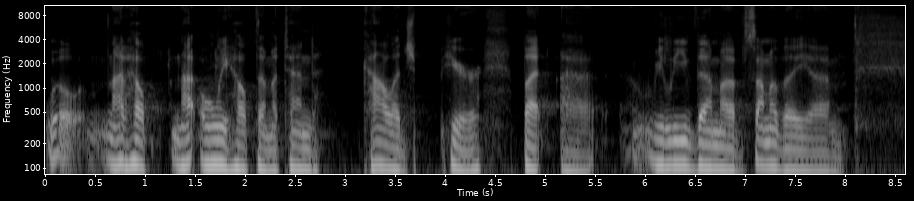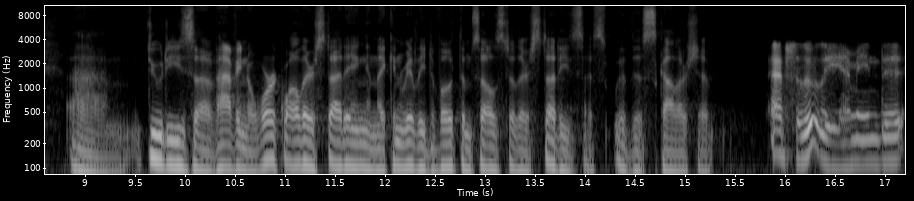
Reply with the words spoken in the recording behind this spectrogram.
will not help, not only help them attend college here, but uh, relieve them of some of the um, um, duties of having to work while they're studying, and they can really devote themselves to their studies with this scholarship. Absolutely. I mean, the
